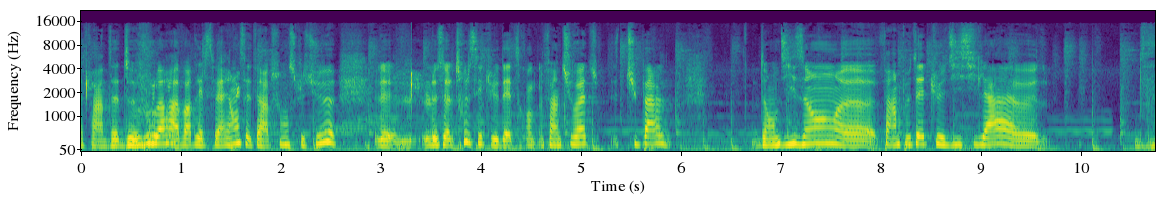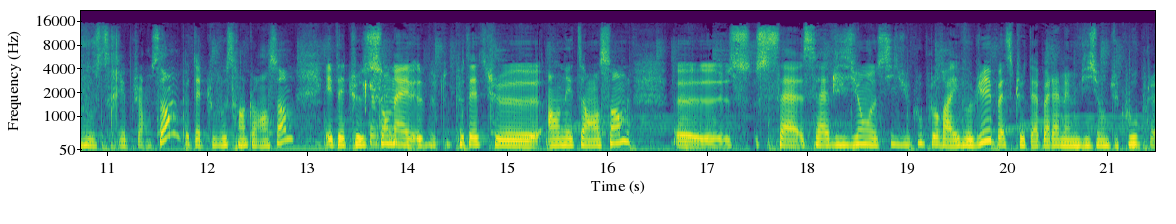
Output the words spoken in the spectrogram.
enfin, de, de vouloir avoir de l'expérience et de faire absolument ce que tu veux. Le, le seul truc, c'est que d'être, en- enfin, tu vois, tu, tu parles dans dix ans, euh, enfin, peut-être que d'ici là. euh, vous serez plus ensemble, peut-être que vous serez encore ensemble, et peut-être que son, euh, peut-être que en étant ensemble, euh, sa, sa vision aussi du couple aura évolué parce que t'as pas la même vision du couple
